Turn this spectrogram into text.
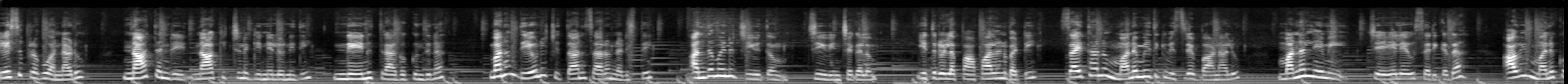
యేసుప్రభు అన్నాడు నా తండ్రి నాకిచ్చిన గిన్నెలోనిది నేను త్రాగకుందున? మనం దేవుని చిత్తానుసారం నడిస్తే అందమైన జీవితం జీవించగలం. ఇతరుల పాపాలను బట్టి సైతాను మన మీదికి విసిరే బాణాలు మనల్నేమి చేయలేవు సరికదా? అవి మనకు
